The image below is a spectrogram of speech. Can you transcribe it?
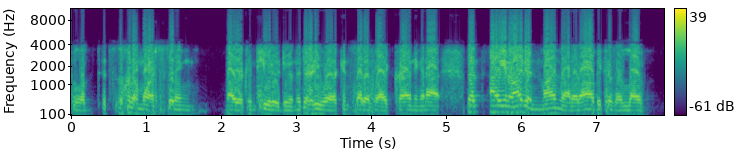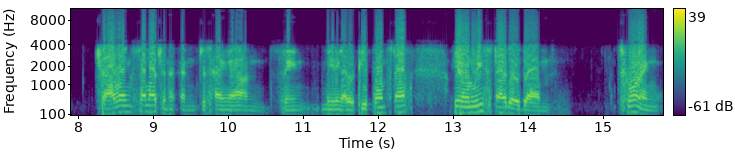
a little it's a little more sitting by your computer doing the dirty work instead of like grinding it out. But I, you know, I didn't mind that at all because I love traveling so much and and just hanging out and seeing meeting other people and stuff. You know, when we started um touring,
